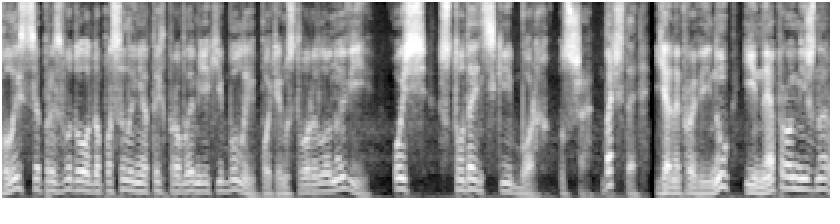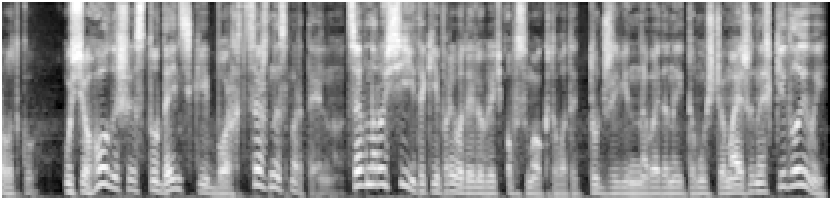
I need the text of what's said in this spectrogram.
Колись це призводило до посилення тих проблем, які були, потім створило нові. Ось студентський борг у США. Бачите, я не про війну і не про міжнародку. Усього лише студентський борг. Це ж не смертельно. Це в на Росії такі приводи люблять обсмоктувати. Тут же він наведений, тому що майже не шкідливий,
